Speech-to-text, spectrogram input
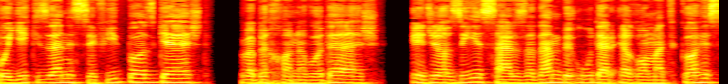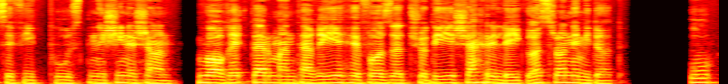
با یک زن سفید بازگشت و به خانوادهش اجازه سر زدن به او در اقامتگاه سفید پوست نشینشان واقع در منطقه حفاظت شده شهر لیگاس را نمی‌داد. او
